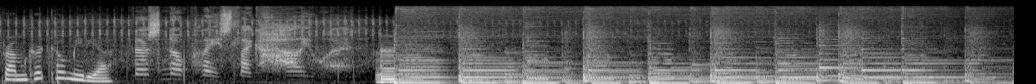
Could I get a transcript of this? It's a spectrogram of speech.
From Curtco Media. There's no place like Hollywood.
